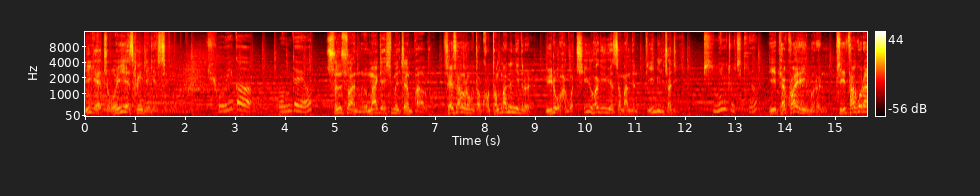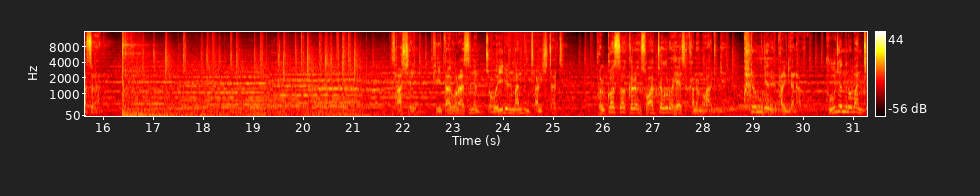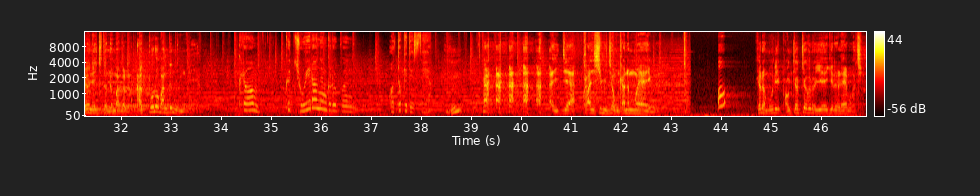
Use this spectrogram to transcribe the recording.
이게 조이의 상징일세. 조이가 뭔데요? 순수한 음악의 힘을 전파하고 세상으로부터 고통받는 이들을 위로하고 치유하기 위해서 만든 비밀 조직이 비밀 조직이요? 이 벽화의 인물은 피타고라스라네 사실 피타고라스는 조이를 만든 창시자지 불꽃 서클을 수학적으로 해석하는 와중에 파름계를 발견하고 구전으로만 전해지던 음악을 악보로 만든 인물이에요 그럼 그 조이라는 그룹은 어떻게 됐어요? 아, 이제 관심이 좀 가는 모양이군. 어? 그럼 우리 본격적으로 얘기를 해보지.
